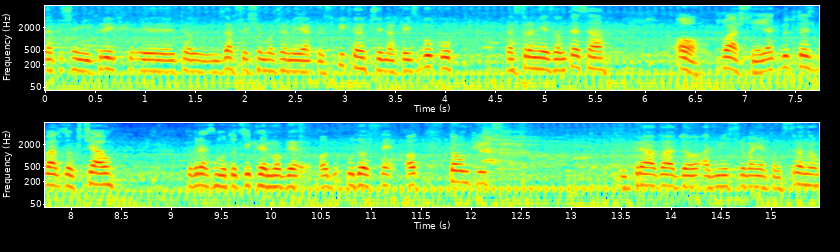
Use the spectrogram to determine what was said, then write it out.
napisze mi prych, y, to zawsze się możemy jakoś spiknąć, czy na Facebooku, na stronie Zontesa. O, właśnie, jakby ktoś bardzo chciał, to wraz z motocyklem mogę od, odstąpić prawa do administrowania tą stroną,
